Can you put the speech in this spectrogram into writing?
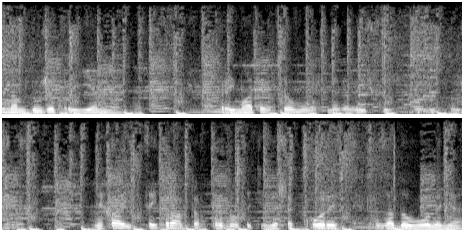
І нам дуже приємно приймати в цьому невеличку свою участь. Нехай цей трактор приносить лише користь, задоволення,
